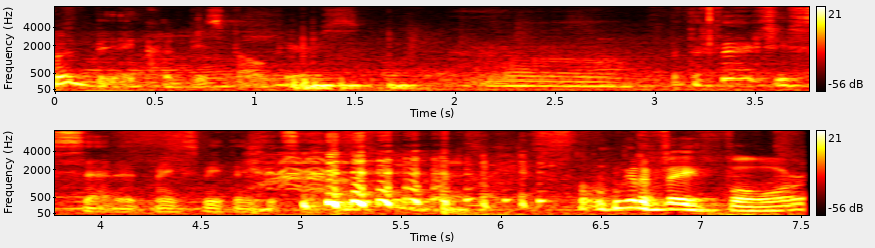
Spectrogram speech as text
Could be. It Could be Spell Pierce. Uh, but the fact you said it makes me think it's not. I'm gonna pay four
